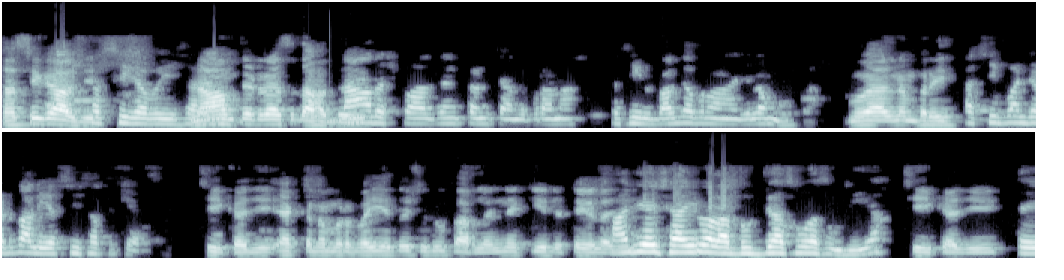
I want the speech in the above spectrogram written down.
ਸਤਿ ਸ਼੍ਰੀ ਅਕਾਲ ਜੀ। ਸਤਿ ਸ਼੍ਰੀ ਅਕਾਲ ਬਾਈ ਨਾਮ ਤੇ ਐਡਰੈਸ ਦੱਸ ਦਿਓ ਨਾਮ ਜੀ ਰਸ਼ਪਾਲ ਸਿੰਘ ਪਿੰਡ ਚੰਦਪੁਰਾਣਾ ਤਹਿਸੀਲ ਬਾਘਾ ਪੁਰਾਣਾ ਜ਼ਿਲ੍ਹਾ ਮੋਗਾ। ਮੋਬਾਈਲ ਨੰਬਰ ਜੀ। 8548 80781 ਠੀਕ ਹੈ ਜੀ ਇੱਕ ਨੰਬਰ ਬਾਈ ਇਹ ਤੋਂ ਸ਼ੁਰੂ ਕਰ ਲੈਂਦੇ ਕੀ ਡਿਟੇਲ ਹੈ ਜੀ। ਹਾਂਜੀ ਇਹ ਸ਼ਾਹੀ ਵਾਲਾ ਦੂਜਾ ਸੂਆ ਸੁੰਦੀ ਆ। ਠੀਕ ਹੈ ਜੀ। ਤੇ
